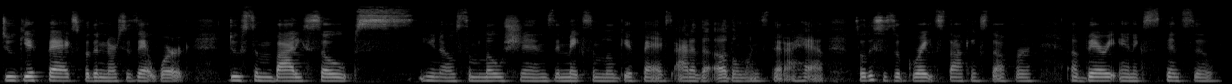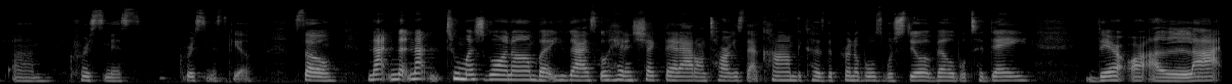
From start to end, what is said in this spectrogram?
do gift bags for the nurses at work, do some body soaps, you know, some lotions and make some little gift bags out of the other ones that I have. So this is a great stocking stuffer, a very inexpensive um, Christmas Christmas gift. So not, not not too much going on, but you guys go ahead and check that out on Targets.com because the printables were still available today. There are a lot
